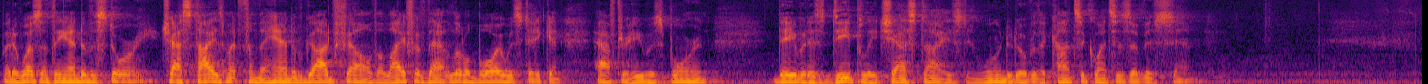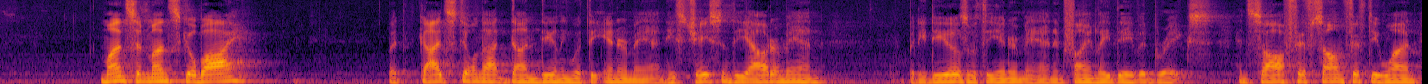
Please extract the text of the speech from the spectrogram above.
But it wasn't the end of the story. Chastisement from the hand of God fell. The life of that little boy was taken after he was born. David is deeply chastised and wounded over the consequences of his sin. Months and months go by, but God's still not done dealing with the inner man. He's chasing the outer man, but he deals with the inner man. And finally, David breaks. And Psalm 51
